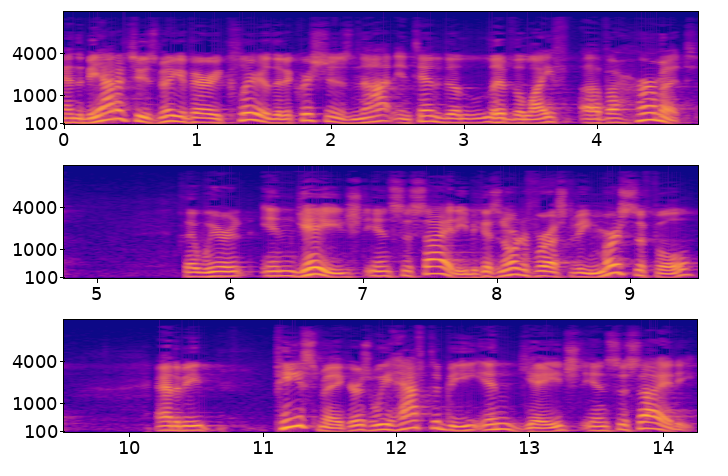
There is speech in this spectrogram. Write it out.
And the Beatitudes make it very clear that a Christian is not intended to live the life of a hermit, that we're engaged in society. Because in order for us to be merciful and to be peacemakers, we have to be engaged in society.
